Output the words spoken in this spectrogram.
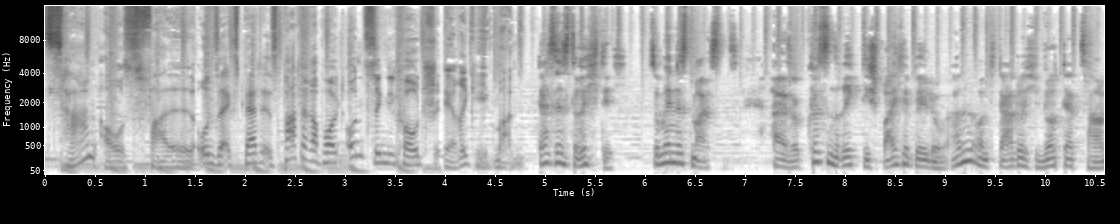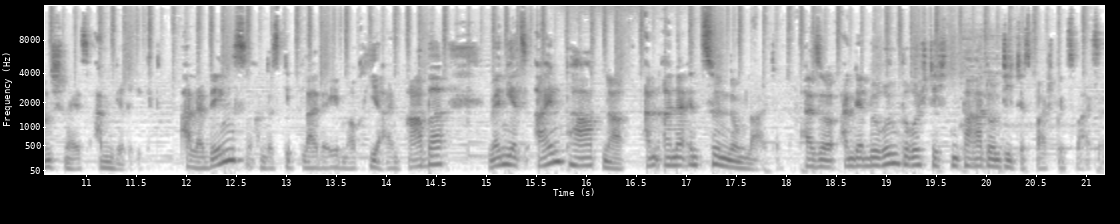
Zahnausfall. Unser Experte ist Paartherapeut und Single Coach Erik Hegmann. Das ist richtig, zumindest meistens. Also Küssen regt die Speichelbildung an und dadurch wird der Zahnschmelz angeregt. Allerdings, und es gibt leider eben auch hier ein Aber, wenn jetzt ein Partner an einer Entzündung leidet, also an der berühmt-berüchtigten Parodontitis beispielsweise,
